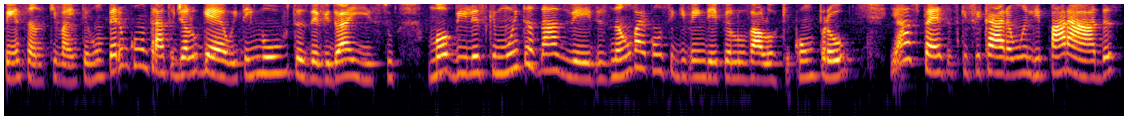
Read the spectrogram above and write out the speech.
pensando que vai interromper um contrato de aluguel e tem multas devido a isso, mobílias que muitas das vezes não vai conseguir vender pelo valor que comprou e as peças que ficarão ali paradas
